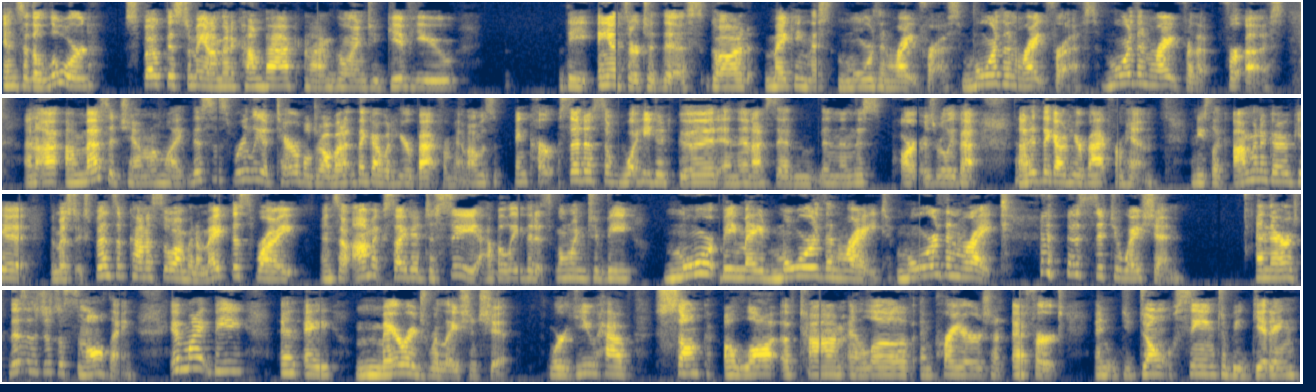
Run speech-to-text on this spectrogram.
and so the Lord spoke this to me and I'm going to come back and I'm going to give you the answer to this god making this more than right for us more than right for us more than right for the for us and I, I messaged him and I'm like, this is really a terrible job. I didn't think I would hear back from him. I was incur- said us what he did good. And then I said, and then this part is really bad. And I didn't think I would hear back from him. And he's like, I'm going to go get the most expensive kind of soil. I'm going to make this right. And so I'm excited to see. I believe that it's going to be more, be made more than right, more than right. this situation. And there's, this is just a small thing. It might be in a marriage relationship where you have sunk a lot of time and love and prayers and effort and you don't seem to be getting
